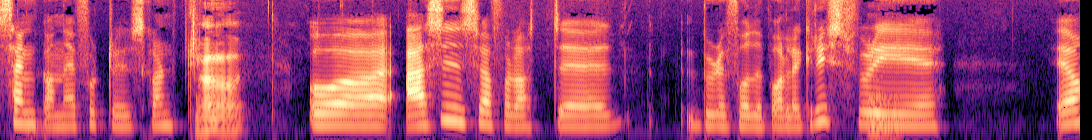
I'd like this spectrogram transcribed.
senka ned fortauskant. Nei, nei. Og jeg syns i hvert fall at uh, burde få det på alle kryss, fordi ja,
